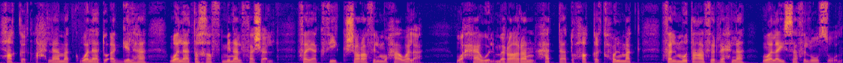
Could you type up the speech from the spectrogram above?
حقق أحلامك ولا تؤجلها ولا تخف من الفشل فيكفيك شرف المحاولة. وحاول مرارا حتى تحقق حلمك فالمتعة في الرحلة وليس في الوصول.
